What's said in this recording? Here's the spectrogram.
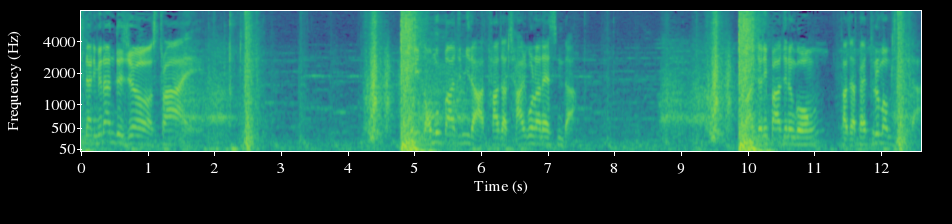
기다리면 안 되죠. 스트라이크. 너무 빠집니다. 타자 잘 골라냈습니다. 완전히 빠지는 공. 타자 배트를 멈춥니다.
